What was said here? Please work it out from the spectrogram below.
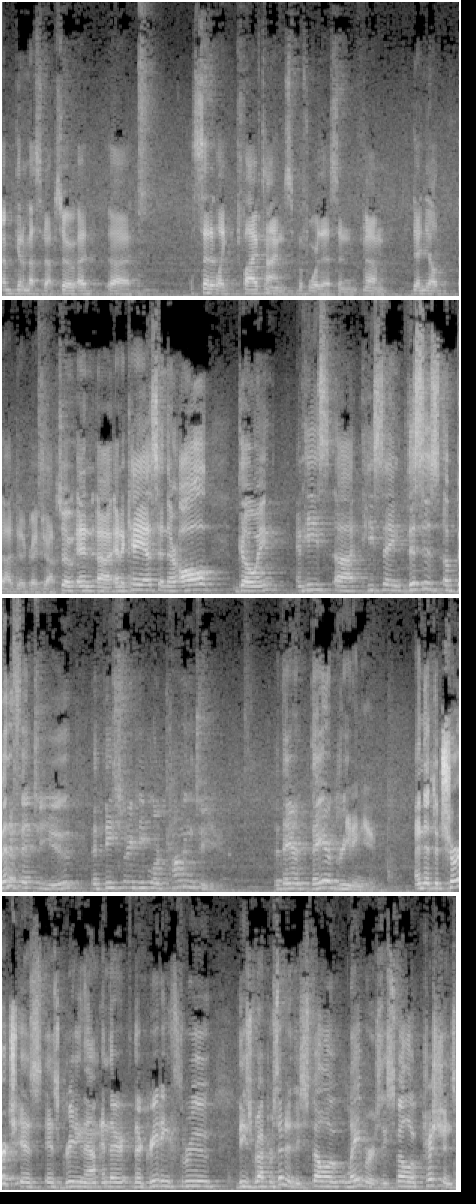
am going to mess it up. So I uh, said it like five times before this, and um, Danielle did a great job. So, and, and Achaeus, and they're all going and he's, uh, he's saying, This is a benefit to you that these three people are coming to you, that they are, they are greeting you, and that the church is, is greeting them, and they're, they're greeting through these representatives, these fellow laborers, these fellow Christians.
